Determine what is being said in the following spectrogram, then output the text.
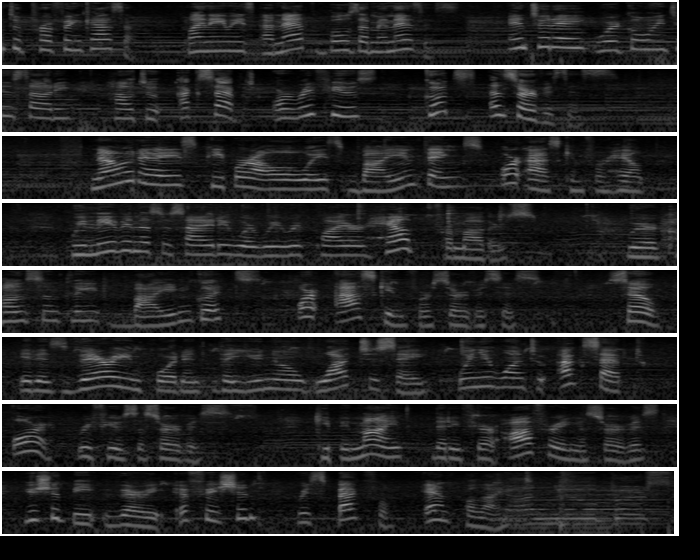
welcome to Profe en Casa. My name is Annette Boza Menezes, and today we're going to study how to accept or refuse goods and services. Nowadays, people are always buying things or asking for help. We live in a society where we require help from others. We are constantly buying goods or asking for services. So, it is very important that you know what to say when you want to accept or refuse a service. Keep in mind that if you're offering a service, you should be very efficient, respectful, and polite.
